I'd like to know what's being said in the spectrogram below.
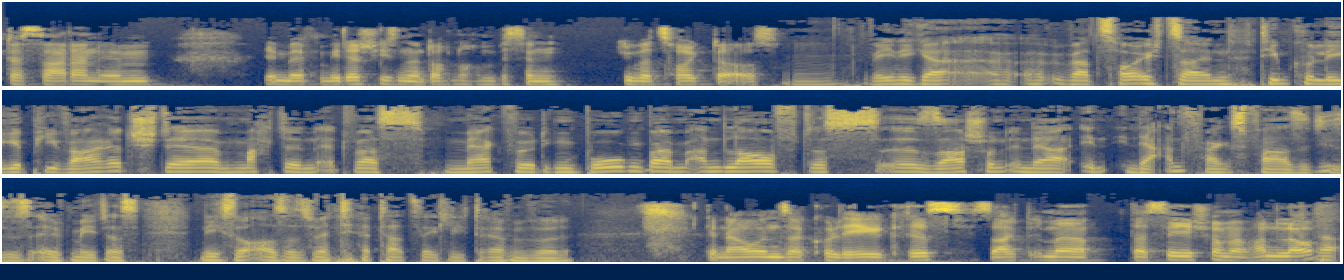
das sah dann im, im Elfmeterschießen dann doch noch ein bisschen überzeugter aus. Mhm. Weniger äh, überzeugt sein Teamkollege Pivaric, der machte einen etwas merkwürdigen Bogen beim Anlauf. Das äh, sah schon in der in, in der Anfangsphase dieses Elfmeters nicht so aus, als wenn der tatsächlich treffen würde. Genau, unser Kollege Chris sagt immer, das sehe ich schon beim Anlauf. Ja.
